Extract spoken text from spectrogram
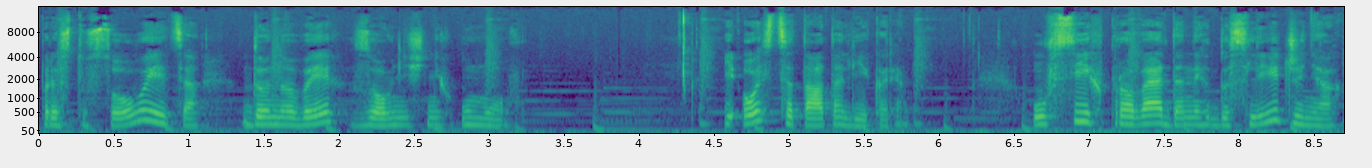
пристосовується до нових зовнішніх умов. І ось цитата лікаря. У всіх проведених дослідженнях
